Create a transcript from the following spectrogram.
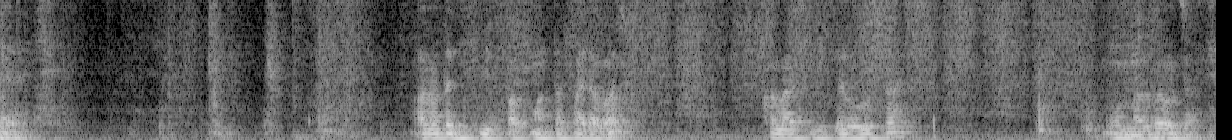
Evet. Arada bir silip bakmakta fayda var. Kalan çizikler olursa onları da alacağız.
